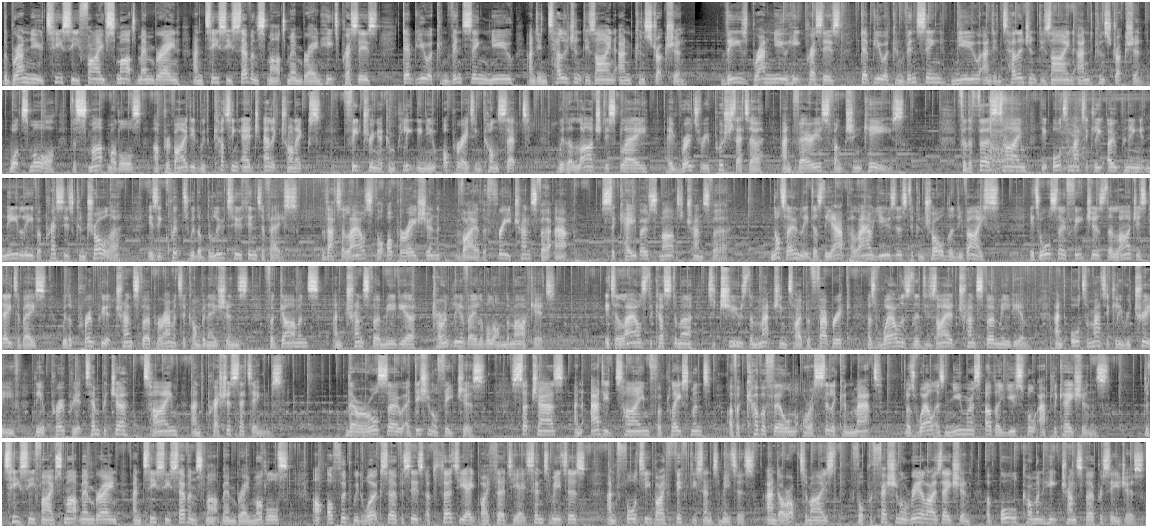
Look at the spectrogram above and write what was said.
The brand new TC5 Smart Membrane and TC7 Smart Membrane heat presses debut a convincing new and intelligent design and construction. These brand new heat presses debut a convincing, new and intelligent design and construction. What's more, the smart models are provided with cutting edge electronics featuring a completely new operating concept with a large display, a rotary push setter and various function keys. For the first time, the automatically opening knee lever presses controller is equipped with a Bluetooth interface that allows for operation via the free transfer app Secabo Smart Transfer. Not only does the app allow users to control the device, it also features the largest database with appropriate transfer parameter combinations for garments and transfer media currently available on the market. It allows the customer to choose the matching type of fabric as well as the desired transfer medium and automatically retrieve the appropriate temperature, time and pressure settings. There are also additional features such as an added time for placement of a cover film or a silicon mat, as well as numerous other useful applications. The TC5 Smart Membrane and TC7 Smart Membrane models are offered with work surfaces of 38 by 38 centimeters and 40 by 50 centimeters and are optimized for professional realization of all common heat transfer procedures.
